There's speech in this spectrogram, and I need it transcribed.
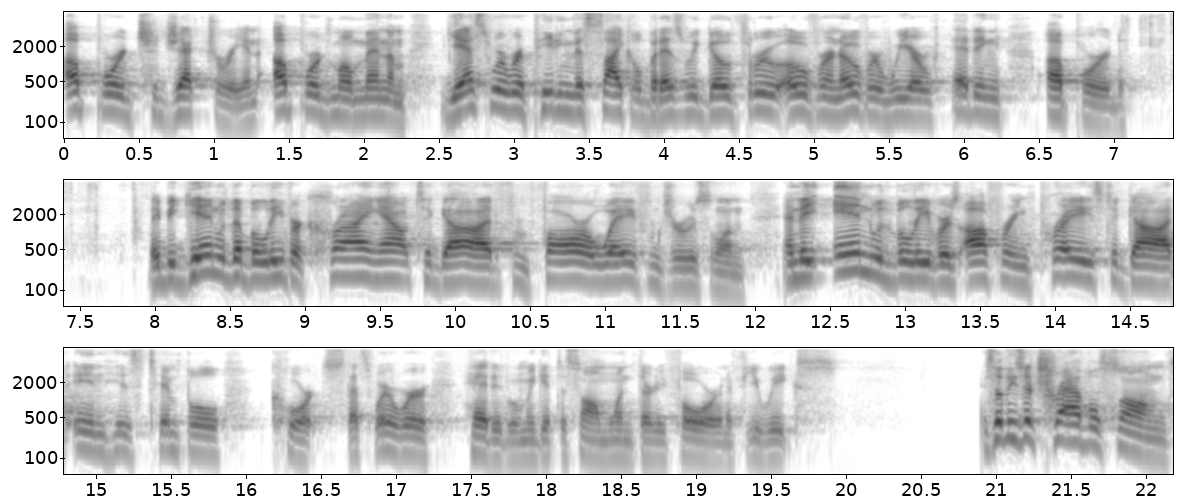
upward trajectory, an upward momentum. Yes, we're repeating this cycle, but as we go through over and over, we are heading upward. They begin with the believer crying out to God from far away from Jerusalem, and they end with believers offering praise to God in his temple courts. That's where we're headed when we get to Psalm 134 in a few weeks. And so these are travel songs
